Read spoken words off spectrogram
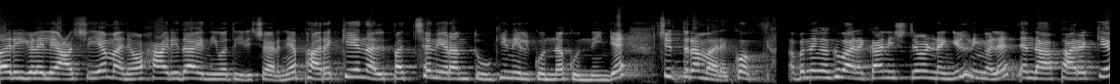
വരികളിലെ ആശയ മനോഹാരിത എന്നിവ തിരിച്ചറിഞ്ഞ് പരക്കെ നൽപച്ച നിറം തൂക്കി നിൽക്കുന്ന കുന്നിന്റെ ചിത്രം വരക്കും അപ്പം നിങ്ങൾക്ക് വരക്കാൻ ഇഷ്ടമുണ്ടെങ്കിൽ നിങ്ങൾ എന്താ പരക്കെ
